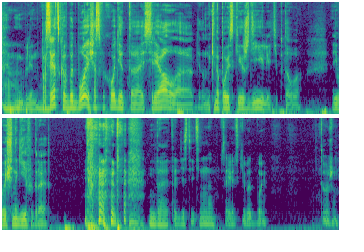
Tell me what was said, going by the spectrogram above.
А, Ну, Блин. Про советского бэтбоя сейчас выходит э, сериал э, там, на кинопоиске HD или типа того. Его еще Нагиев играет. Да, это действительно советский бэтбой. Тоже.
